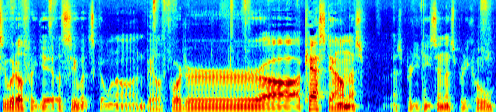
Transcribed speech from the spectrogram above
See what else we get. Let's see what's going on. Baloth Gorger, uh, Cast Down. That's that's pretty decent. That's pretty cool.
